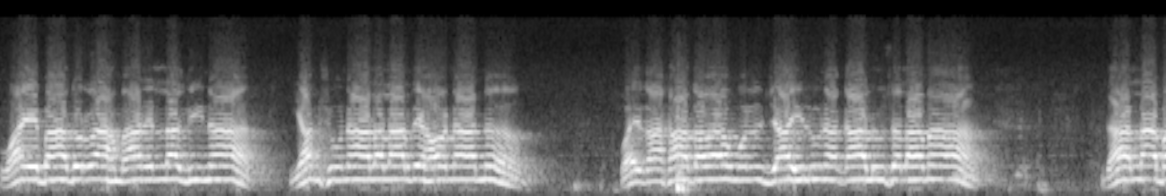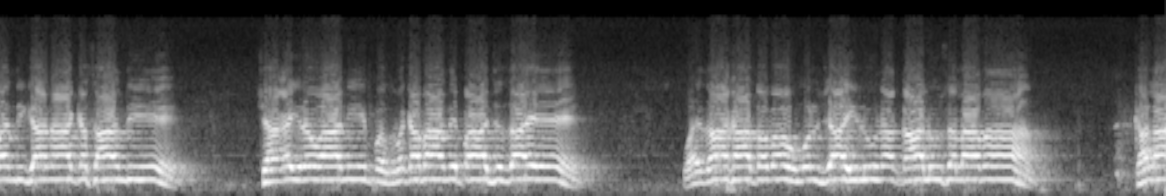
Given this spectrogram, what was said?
وعباد الرحمن الذين يمشون على الارض هونان واذا خاطبهم الجاهلون قالوا سلاما دا الله بندگانا کسان دي چې غیر رواني پس مکه باندې پاجزای وَإِذَا خَاطَبَهُمُ الْجَاهِلُونَ قَالُوا سَلَامًا کلا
